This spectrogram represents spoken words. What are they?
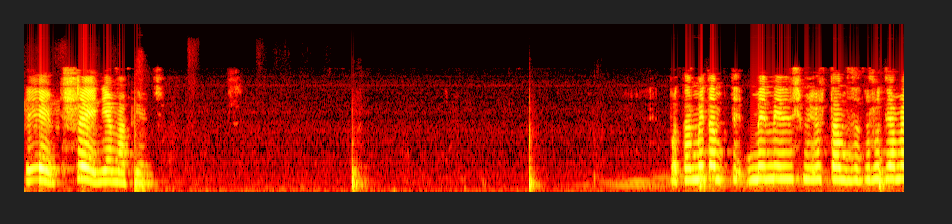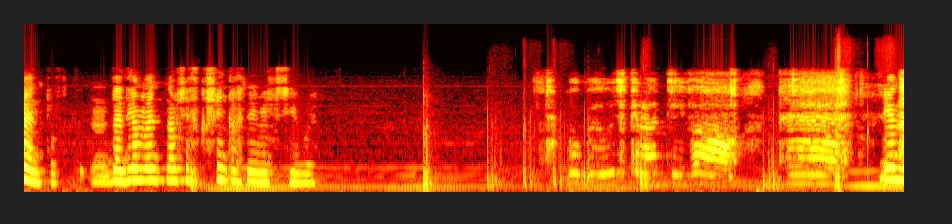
Ty, 3, nie ma 5. Bo tam my, tam my mieliśmy już tam za dużo diamentów. Te diamenty nam się w skrzynkach nie mieściły. Bo były z kreatywa. Eee, Nie no,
